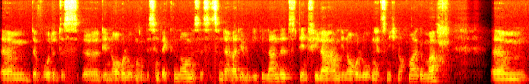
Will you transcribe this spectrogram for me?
Ähm, da wurde das äh, den Neurologen ein bisschen weggenommen. Es ist jetzt in der Radiologie gelandet. Den Fehler haben die Neurologen jetzt nicht nochmal gemacht. Ähm,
